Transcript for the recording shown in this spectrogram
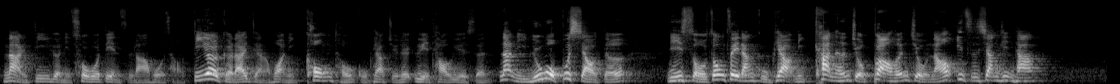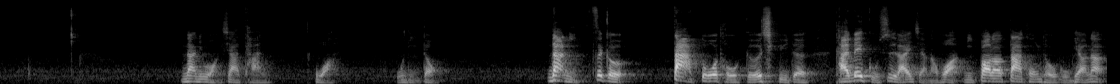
那你第一个你错过电子拉货潮，第二个来讲的话，你空头股票绝对越套越深。那你如果不晓得，你手中这档股票，你看了很久，抱很久，然后一直相信它，那你往下弹，哇，无底洞。那你这个大多头格局的台北股市来讲的话，你报到大空头股票，那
